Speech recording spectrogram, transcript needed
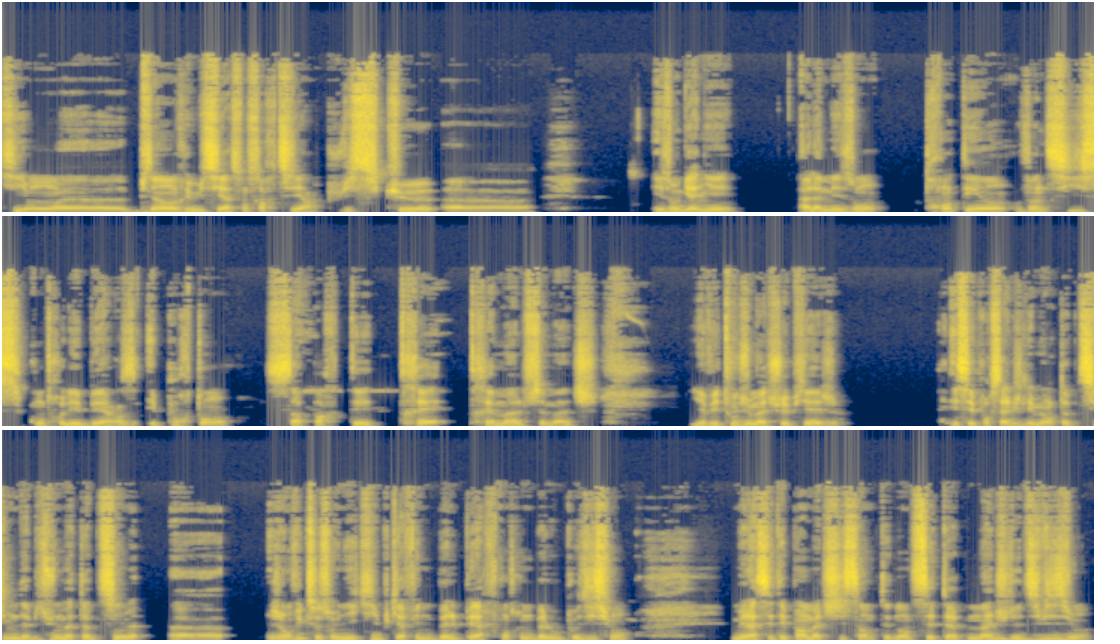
qui ont euh, bien réussi à s'en sortir puisque euh, ils ont gagné à la maison 31-26 contre les Bears et pourtant ça partait très très mal ce match. Il y avait tout du match piège et c'est pour ça que je les mets en top team. D'habitude ma top team, euh, j'ai envie que ce soit une équipe qui a fait une belle perf contre une belle opposition. Mais là c'était pas un match si simple. T'es dans le setup match de division.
